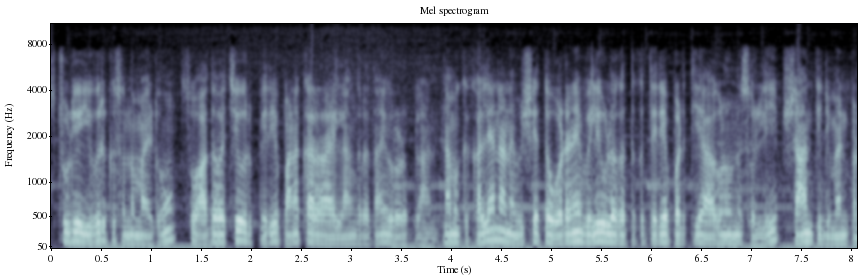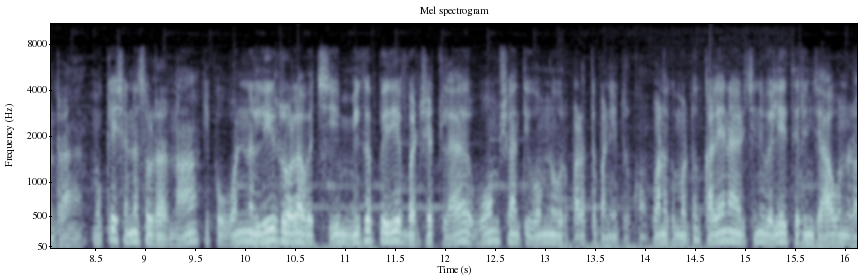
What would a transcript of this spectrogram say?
ஸ்டுடியோ இவருக்கு சொந்தமாயிடும். ஸோ அதை வச்சு ஒரு பெரிய பணக்காரர் ஆயிடலாங்கிறது தான் இவரோட பிளான் நமக்கு கல்யாணம் ஆன விஷயத்த உடனே வெளி உலகத்துக்கு தெரியப்படுத்தியே ஆகணும்னு சொல்லி சாந்தி டிமாண்ட் பண்றாங்க. முகேஷ் என்ன சொல்றாருன்னா இப்போ ஒன்னு லீட் ரோலா வச்சு மிகப்பெரிய பட்ஜெட்ல ஓம் சாந்தி ஓம்னு ஒரு படத்தை பண்ணிட்டு இருக்கோம். உனக்கு மட்டும் கல்யாணம் ஆயிடுச்சுன்னு வெளியே தெரிஞ்சா உன்னோட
